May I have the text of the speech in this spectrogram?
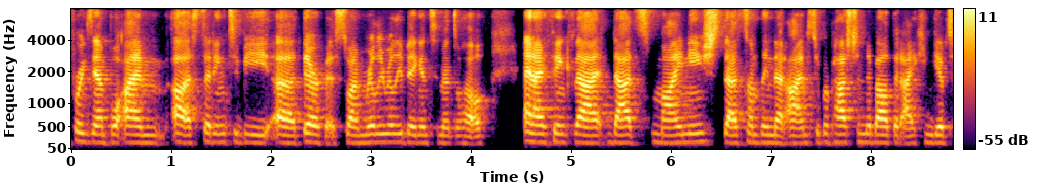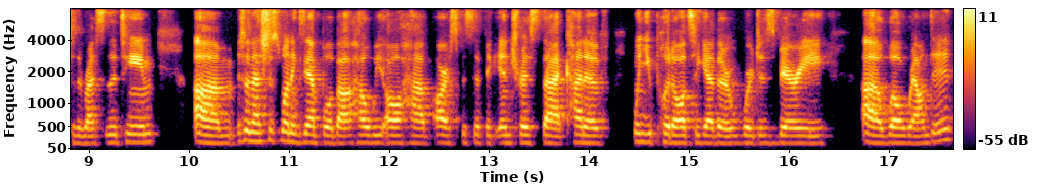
for example, I'm uh, studying to be a therapist, so I'm really, really big into mental health. And I think that that's my niche. That's something that I'm super passionate about that I can give to the rest of the team. Um, so that's just one example about how we all have our specific interests that kind of, when you put all together, we're just very uh, well rounded.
